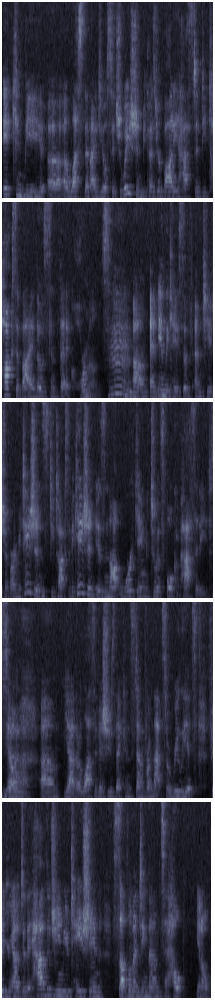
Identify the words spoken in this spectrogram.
it can be a, a, less than ideal situation because your body has to detoxify those synthetic hormones. Mm. Um, and in the case of MTHFR mutations, detoxification is not working to its full capacity. So, yeah. Um, yeah, there are lots of issues that can stem from that. So, really, it's figuring out do they have the gene mutation, supplementing them to help, you know,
